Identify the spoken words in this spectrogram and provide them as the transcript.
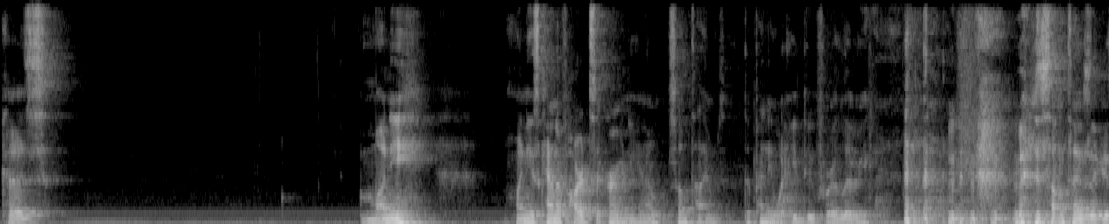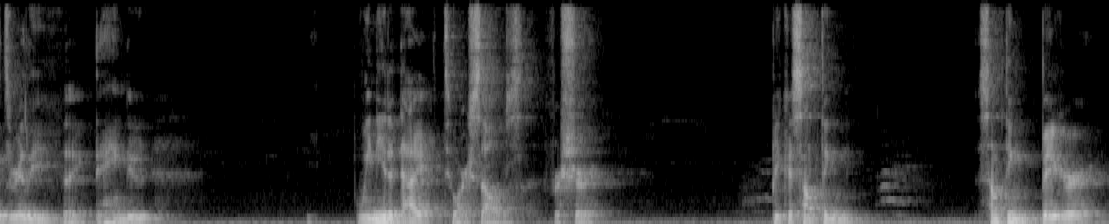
Because money money is kind of hard to earn you know sometimes depending what you do for a living but sometimes like it's really like dang dude we need a diet to ourselves for sure because something something bigger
